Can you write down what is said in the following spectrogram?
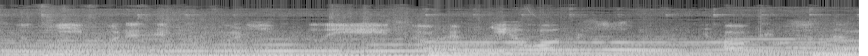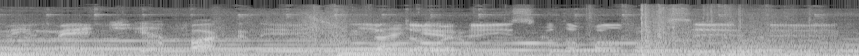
mais do que, por exemplo, First Place. Ou... É porque Rockets, Rockets também mete a faca, né? Então, é isso que eu tô falando pra você. é,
